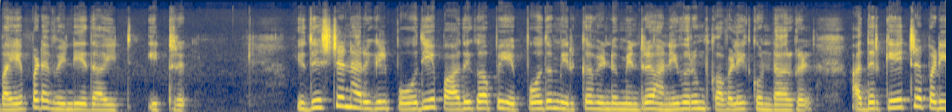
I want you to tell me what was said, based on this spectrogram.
பயப்பட வேண்டியதாயிற்று. யுதிஷ்டன் அருகில் போதிய பாதுகாப்பு எப்போதும் இருக்க வேண்டும் என்று அனைவரும் கவலை கொண்டார்கள். அதற்கேற்றபடி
